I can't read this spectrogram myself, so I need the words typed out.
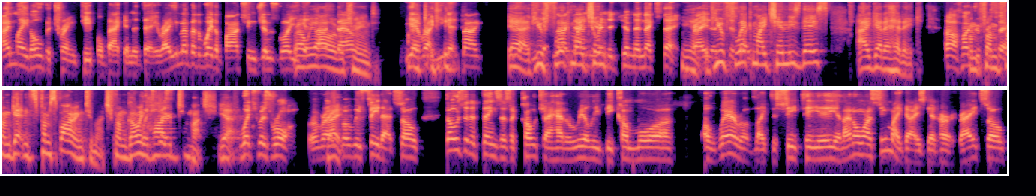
I might overtrain people back in the day, right? You remember the way the boxing gyms were? You well get we all knocked down? overtrained Yeah, right. You you- get knocked. Yeah, if you get flick my you're in chin the gym the next day, yeah, right? if you It's just flick like, my chin these days i get a headache a from from from getting from sparring too much from going Which was- hard too much yeah which was wrong, uh, right? Right. But we see that. So those are the things as a coach I had to really become more aware of, like the CTE, and I don't want to see my guys get hurt, right? So.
